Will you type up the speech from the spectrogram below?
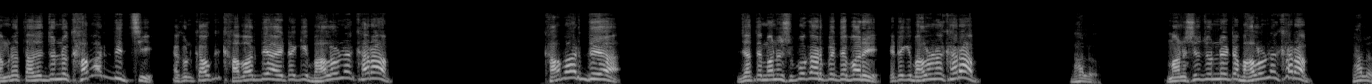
আমরা তাদের জন্য খাবার দিচ্ছি। এখন কাউকে খাবার দেয়া এটা কি ভালো না খারাপ? খাবার দেয়া যাতে মানুষ উপকার পেতে পারে এটা কি ভালো না খারাপ? ভালো। মানুষের জন্য এটা ভালো না খারাপ? ভালো।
